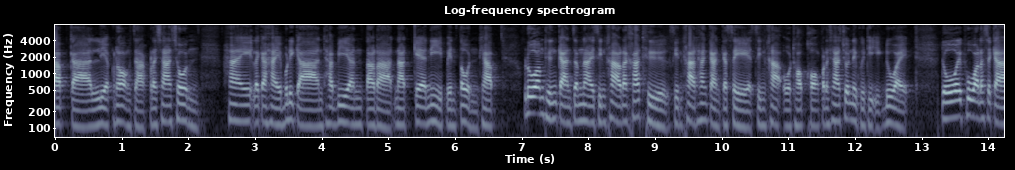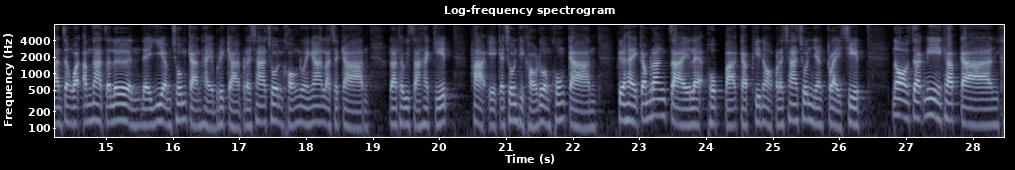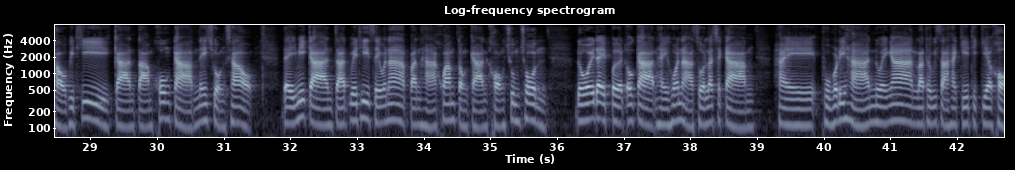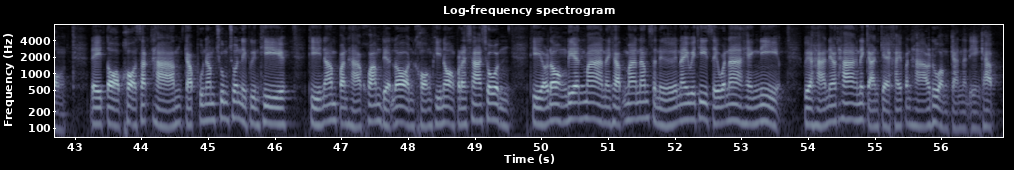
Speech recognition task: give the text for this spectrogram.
รับการเรียกร้องจากประชาชนให้และก็ให้บริการทะเบียนตลาดนัดแกนี่เป็นต้นครับ รวมถึงการจำหน่ายสินค้าราคาถูก สินค้าทางการเกษตร สินค้าโอท็อปของประชาชนในพื้นที่อีกด้วย โดยผู้ว่าราชการจังหวัดอำนาจเจริญ ได้เยี่ยมชมการให้บริการประชาชนของหน่วยงานราชการ รัฐวิสาหกิจ ภาคเอกชนที่เขาร่วมโครงการ เพื่อให้กำลังใจและพบปะกับพี่น้องประชาชนอย่างใกล้ชิดนอกจากนี้ครับการเข้าพิธีการตามโครงการในช่วงเช้า ได้มีการจัดเวทีเสวนาปัญหาความต้องการของชุมชน โดยได้เปิดโอกาสให้หัวหน้าส่วนราชการให้ผู้บริหารหน่วยงานรัฐวิสาหกิจที่เกี่ยวข้อง ได้ตอบข้อซักถามกับผู้นำชุมชนในพื้นที่ ที่นำปัญหาความเดือดร้อนของพี่น้องประชาชน ที่ร้องเรียนมานะครับมานำเสนอในเวทีเสวนาแห่งนี้ เพื่อหาแนวทางในการแก้ไขปัญหาร่วมกันนั่นเองครับ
